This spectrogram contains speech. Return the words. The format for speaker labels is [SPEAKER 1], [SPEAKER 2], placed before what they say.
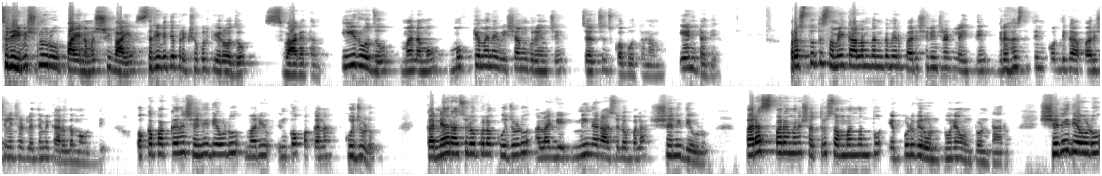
[SPEAKER 1] శ్రీ విష్ణు రూపాయ నమ శివాయ శ్రీ విద్య ప్రేక్షకులకు ఈరోజు స్వాగతం. ఈ రోజు మనము ముఖ్యమైన విషయం గురించి చర్చించుకోబోతున్నాము. ఏంటది? ప్రస్తుత సమయకాలం కనుక మీరు పరిశీలించినట్లయితే గ్రహస్థితిని కొద్దిగా పరిశీలించినట్లయితే మీకు అర్థమవుద్ది. ఒక పక్కన శనిదేవుడు మరియు ఇంకో పక్కన కుజుడు. కన్యా రాశి లోపల కుజుడు అలాగే మీన రాశి లోపల శనిదేవుడు పరస్పరమైన శత్రు సంబంధంతో ఎప్పుడు వీరు ఉంటూనే ఉంటుంటారు. శనిదేవుడు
